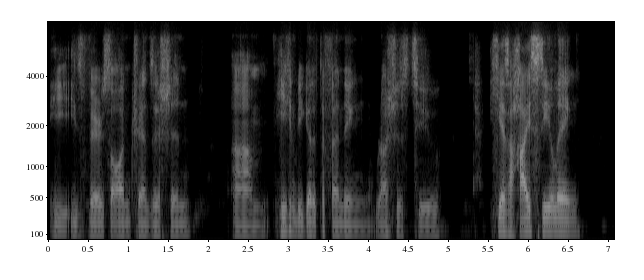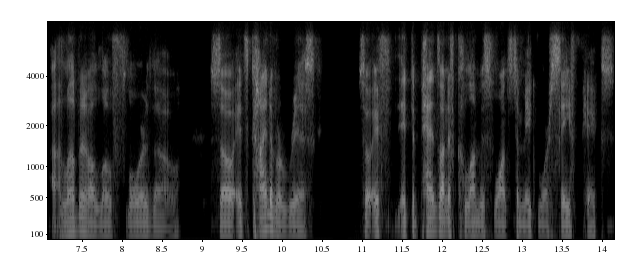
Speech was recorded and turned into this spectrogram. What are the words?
he, he's very solid in transition. Um, he can be good at defending rushes too. He has a high ceiling, a little bit of a low floor though. So it's kind of a risk. So if it depends on if Columbus wants to make more safe picks,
